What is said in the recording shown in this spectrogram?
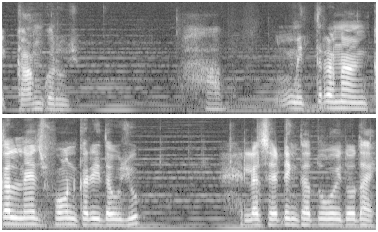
એક કામ કરું છું. હા મિત્રના અંકલને જ ફોન કરી દઉં છું. એટલે સેટિંગ થતું હોય તો થાય.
